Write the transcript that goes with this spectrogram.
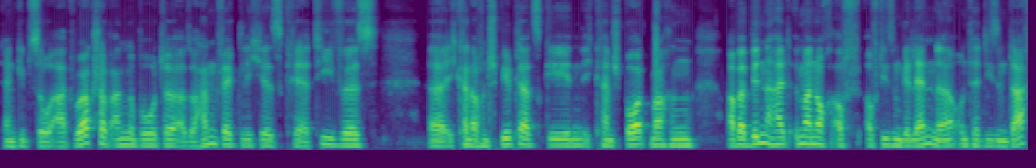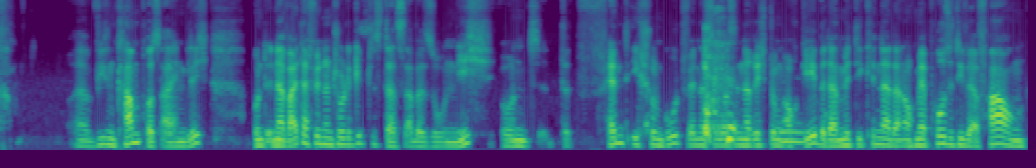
dann gibt es so Art Workshop-Angebote, also handwerkliches, kreatives. Äh, ich kann auf den Spielplatz gehen, ich kann Sport machen, aber bin halt immer noch auf, auf diesem Gelände unter diesem Dach, äh, wie ein Campus eigentlich. Und in der mhm. weiterführenden Schule gibt es das aber so nicht. Und das fände ich schon gut, wenn es sowas in der Richtung auch mhm. gäbe, damit die Kinder dann auch mehr positive Erfahrungen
